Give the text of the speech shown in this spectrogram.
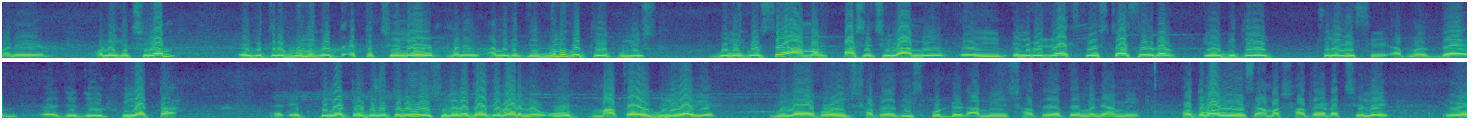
মানে অনেকে ছিলাম। এর ভিতরে গুলি করতে, একটা ছেলে মানে আমি দেখছি গুলি করতে পুলিশ গুলি করছে, আমার পাশে ছিল আমি, এই এলিভেটর এক্সপ্রেসটা আছে, ওটার, এর ভিতরে চলে গেছি আপনার যে যে পিলারটা এই পিলারটার ভিতরে চলে গেছে ছেলেটা যাইতে পারে না, ও মাথায় গুলি লাগে। গুলি লাগার পর ওই সাথে সাথে স্পট ডেড আমি সাথে সাথে মানে আমি হতবাক হয়ে গেছে, আমার সাথে একটা ছেলে এবং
